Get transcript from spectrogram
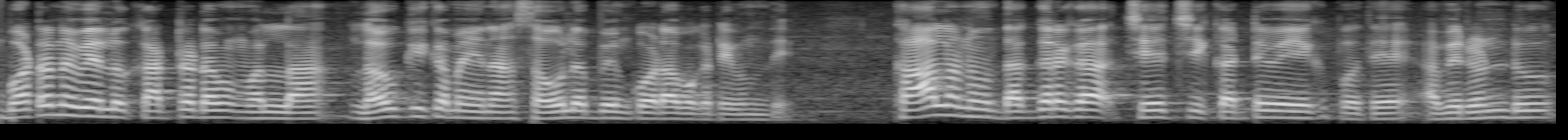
బొటన వేలు కట్టడం వల్ల లౌకికమైన సౌలభ్యం కూడా ఒకటి ఉంది. కాళ్ళను దగ్గరగా చేర్చి కట్టివేయకపోతే అవి రెండు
